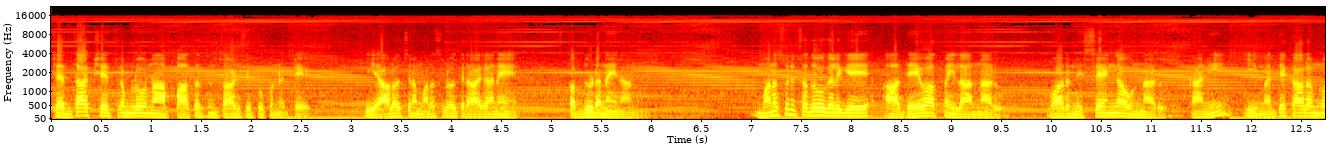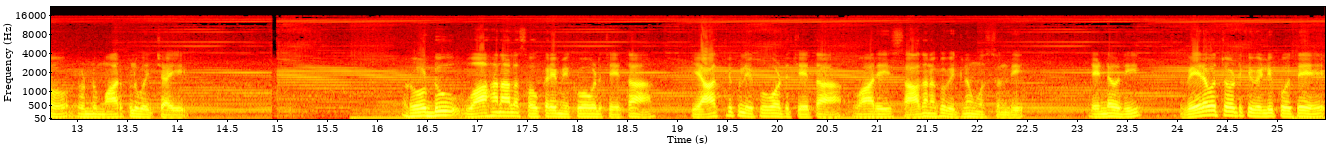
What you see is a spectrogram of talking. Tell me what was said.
శ్రద్ధాక్షేత్రంలో నా పాత్రను చాటి చెప్పుకున్నట్టే. ఈ ఆలోచన మనసులోకి రాగానే స్తబ్దుడనైనాను. మనసుని చదవగలిగే ఆ దేవాత్మ ఇలా అన్నారు. వారు నిశ్చయంగా ఉన్నారు. కానీ ఈ మధ్యకాలంలో రెండు మార్పులు వచ్చాయి. రోడ్డు వాహనాల సౌకర్యం ఎక్కువటి చేత యాత్రికులు ఎక్కువటి చేత వారి సాధనకు విఘ్నం వస్తుంది. రెండవది వేరవ చోటికి వెళ్ళిపోతే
